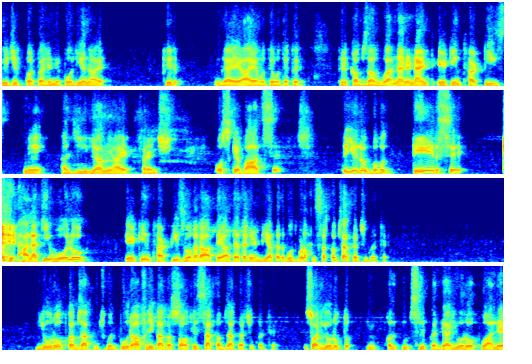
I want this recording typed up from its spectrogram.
इजिप्ट पर पहले नेपोलियन आए, फिर गए, आए होते होते फिर फिर कब्ज़ा हुआ। नाइन, एटीन थर्टीज़ में अल्जीरिया में आए फ्रेंच। उसके बाद से तो ये लोग बहुत देर से, हालाँकि वो लोग एटीन थर्टीज़ वगैरह आते आते तक इंडिया का तो बहुत बड़ा हिस्सा कब्ज़ा कर चुके थे। यूरोप कब्ज़ा कर चुके थे, पूरा अफ्रीका का साउथ हिस्सा कब्ज़ा कर चुके थे। सॉरी, यूरोप तो स्लिप कर दिया। यूरोप वाले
